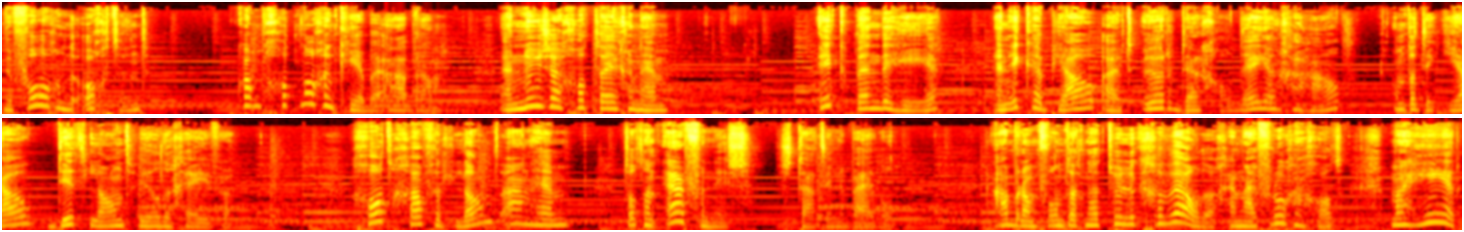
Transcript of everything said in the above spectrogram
De volgende ochtend kwam God nog een keer bij Abraham. En nu zei God tegen hem: Ik ben de Heer en ik heb jou uit Ur der Galdeën gehaald, omdat ik jou dit land wilde geven. God gaf het land aan hem tot een erfenis, staat in de Bijbel. Abraham vond dat natuurlijk geweldig en hij vroeg aan God: Maar Heer,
